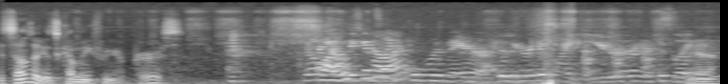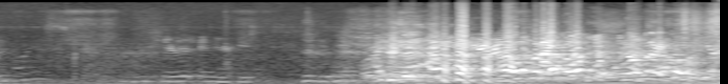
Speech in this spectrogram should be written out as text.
It sounds like it's coming from your purse. No, I think it's like over there. I hear it in my ear, and it's like. Yeah. Hear it in your ear. No, but I go, no, but I go here.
